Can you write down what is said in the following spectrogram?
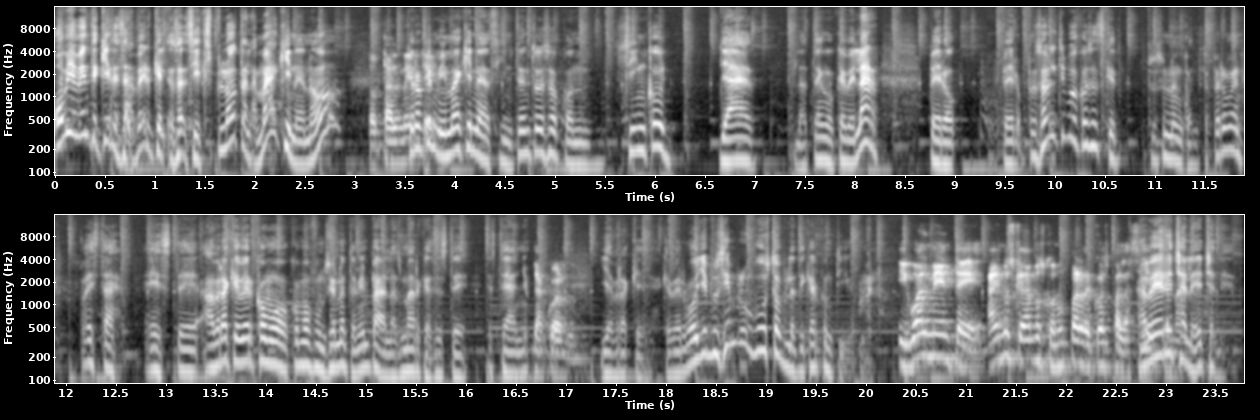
Obviamente quieres saber que, o sea, si explota la máquina, ¿no? Totalmente. Creo que en mi máquina, si intento eso con 5, ya la tengo que velar. Pero, pero, pero son el tipo de cosas que pues, uno encuentra. Pero bueno, ahí está. Este, habrá que ver cómo, cómo funciona también para las marcas este, este año. De acuerdo. Y habrá que, que ver. Oye, pues siempre un gusto platicar contigo, mano. Igualmente, ahí nos quedamos con un par de cosas para la A siguiente ver, semana. échale, échale.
